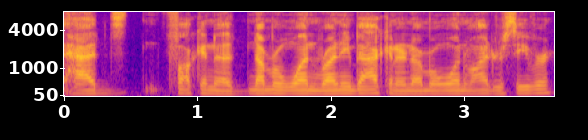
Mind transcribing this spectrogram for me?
had fucking a number one running back and a number one wide receiver?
